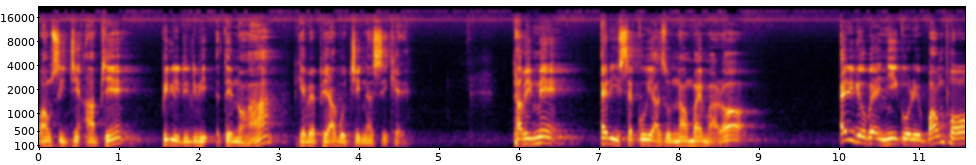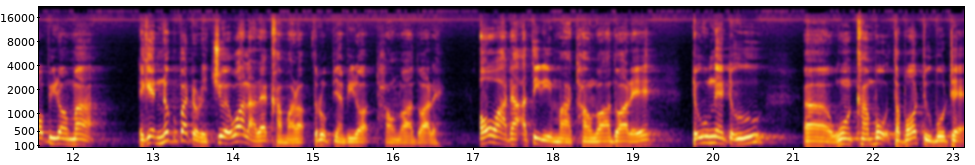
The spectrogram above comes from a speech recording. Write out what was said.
ပေါင်းစည်းခြင်းအပြင်ဖိလိတိပိအသင်းတော်ဟာတကယ်ပဲဖခင်ကိုကျေနပ်စေခဲ့တယ်။ဒါပေမဲ့ အဲ့ဒီ19ရာစုနောက်ပိုင်းမှာတော့အဲ့ဒီလိုပဲညီကိုတွေပေါင်းဖော်ပြီးတော့မှတကယ်နှုတ်ကပတ်တော်တွေကျွယ်ဝလာတဲ့အခါမှာတော့သူတို့ပြန်ပြီးတော့ထောင်လွှားသွားတယ်။ဩဝါဒအတိတွေမှာထောင်လွှားသွားတယ်။တူနဲ့တူအာဝန်ခံဖို့သဘောတူဖို့တဲ့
